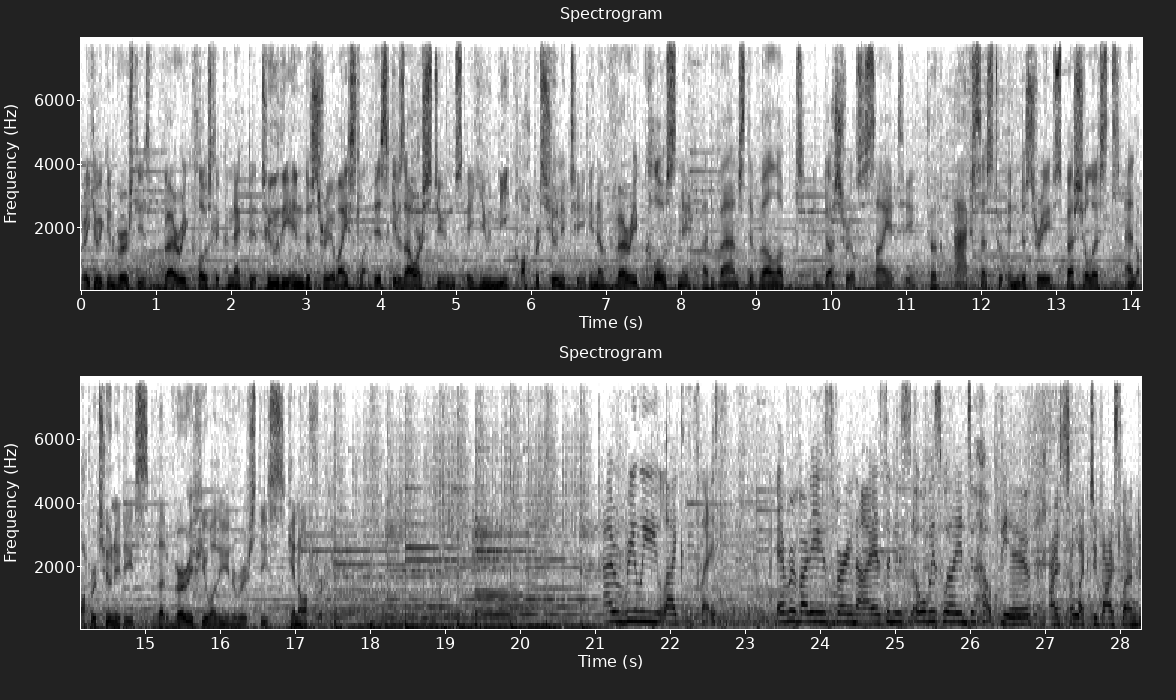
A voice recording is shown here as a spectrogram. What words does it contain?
Reykjavik University is very closely connected to the industry of Iceland. This gives our students a unique opportunity in a very close-knit, advanced, developed industrial society to have access to industry, specialists, and opportunities that very few other universities can offer. I really like the place. Everybody is very nice and is always willing to help you. I selected Iceland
